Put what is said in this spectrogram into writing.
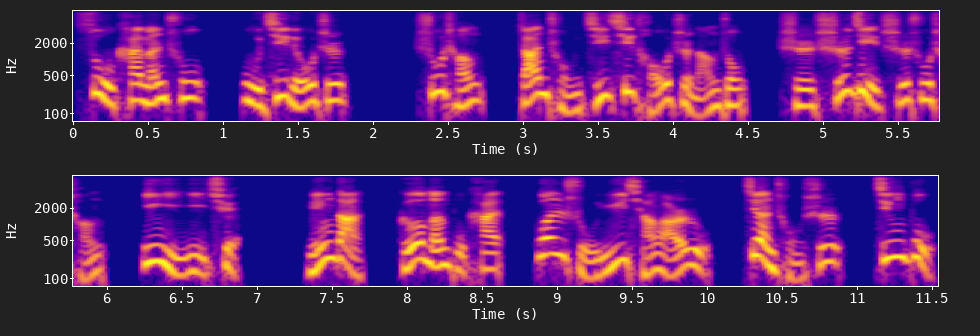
速开门出，勿激留之。书成，斩宠及妻头至囊中，使持骑持出城，因以易却。明旦，隔门不开，官属于墙而入。见宠师经部，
